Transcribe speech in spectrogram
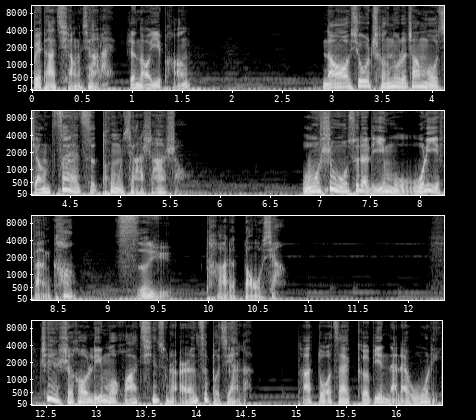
被他抢下来，扔到一旁。恼羞成怒的张某强再次痛下杀手。五十五岁的李母无力反抗，死于他的刀下。这时候，李某华亲孙的儿子不见了，他躲在隔壁奶奶屋里。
